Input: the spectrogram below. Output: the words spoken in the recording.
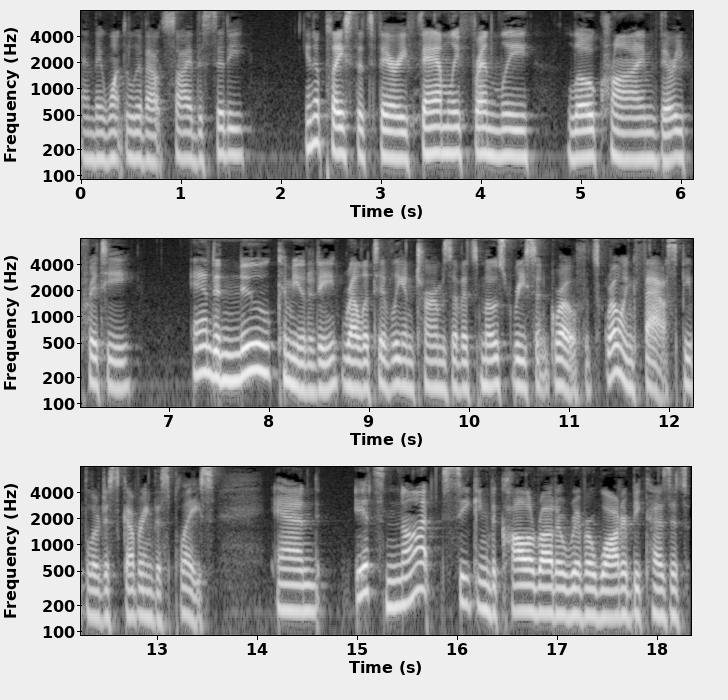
and they want to live outside the city in a place that's very family friendly, low crime, very pretty, and a new community relatively in terms of its most recent growth. It's growing fast. People are discovering this place. And it's not seeking the Colorado River water because its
